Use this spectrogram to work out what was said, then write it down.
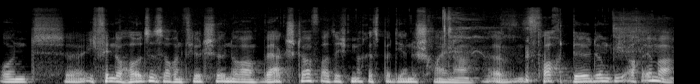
Und äh, ich finde, Holz ist auch ein viel schönerer Werkstoff. Also ich mache jetzt bei dir eine Schreiner-Fortbildung, äh, wie auch immer.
